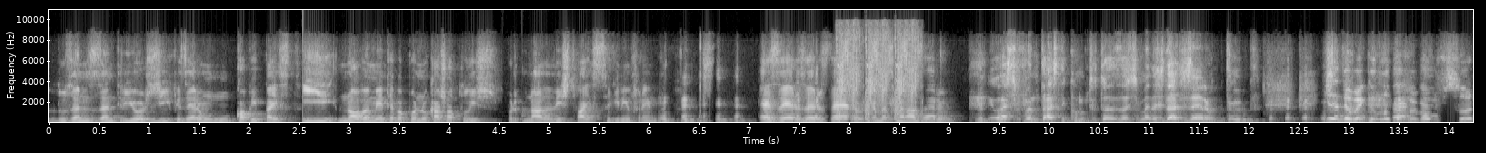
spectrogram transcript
dos anos anteriores e fizeram um copy-paste. E novamente é para pôr no caixote lixo, porque nada disto vai seguir em frente. É zero, zero, zero, é uma semana a zero. Eu acho fantástico como tu todas as semanas dás zero a tudo. E ainda bem que ele nunca foi meu professor.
